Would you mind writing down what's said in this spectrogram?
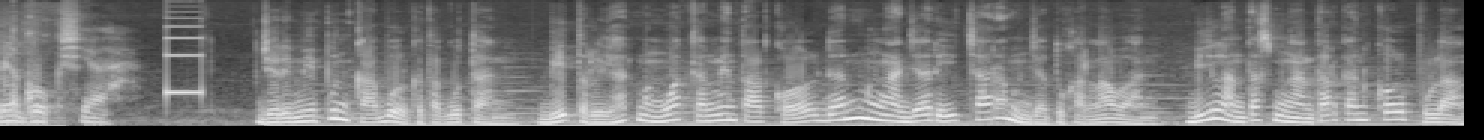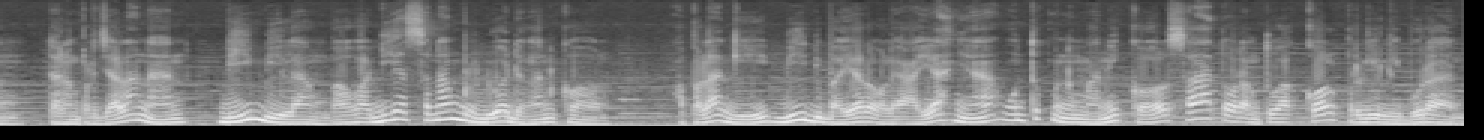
Beleguk ya. Jeremy pun kabur ketakutan. B terlihat menguatkan mental Cole dan mengajari cara menjatuhkan lawan. B lantas mengantarkan Cole pulang. Dalam perjalanan, B bilang bahwa dia senang berdua dengan Cole. Apalagi B dibayar oleh ayahnya untuk menemani Cole saat orang tua Cole pergi liburan.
